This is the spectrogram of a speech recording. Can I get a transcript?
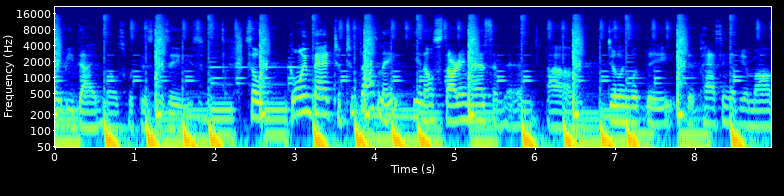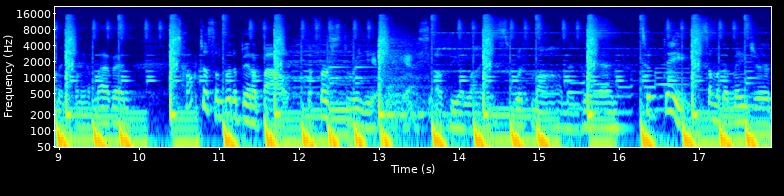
may be diagnosed with this disease. So going back to 2008, you know, starting this and then um, dealing with the, the passing of your mom in 2011, talk to us a little bit about the first three years, I guess, of the alliance with mom and then to date some of the major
